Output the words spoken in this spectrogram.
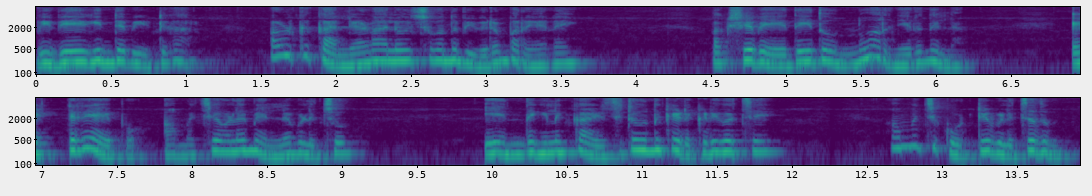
വിവേകിന്റെ വീട്ടുകാർ അവൾക്ക് കല്യാണം ആലോചിച്ചു വന്ന വിവരം പറയാനായി. പക്ഷേ വേദ ഇതൊന്നും അറിഞ്ഞിരുന്നില്ല. എട്ടരയായപ്പോൾ അമ്മച്ചി അവളെ മെല്ലെ വിളിച്ചു. എന്തെങ്കിലും കഴിച്ചിട്ട് ഒന്ന് കിടക്കടി കൊച്ചേ. അമ്മച്ചി കൊട്ടി വിളിച്ചതും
